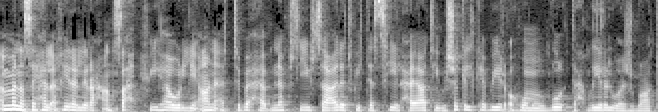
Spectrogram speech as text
أما النصيحة الأخيرة اللي راح أنصحك فيها واللي أنا أتبعها بنفسي وساعدت في تسهيل حياتي بشكل كبير هو موضوع تحضير الوجبات.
